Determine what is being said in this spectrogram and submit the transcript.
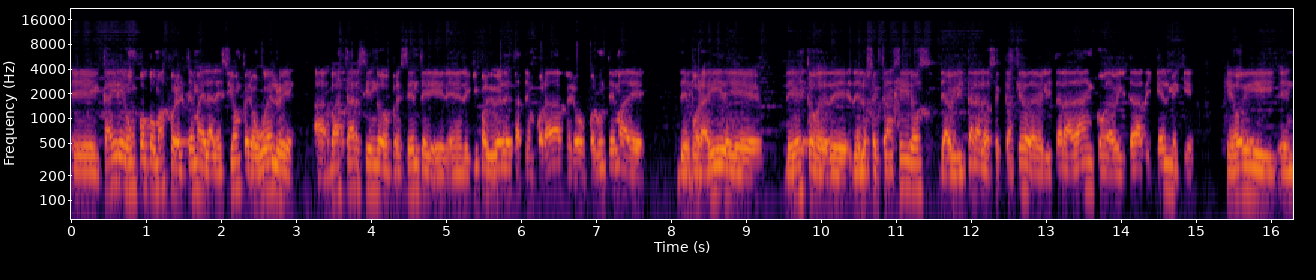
Eh, Caire un poco más por el tema de la lesión, pero vuelve, va a estar siendo presente en, el equipo de esta temporada, pero por un tema de, de por ahí de, de esto, de, de, los extranjeros, de habilitar a los extranjeros, de habilitar a Danco, de habilitar a Riquelme, que que hoy, en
